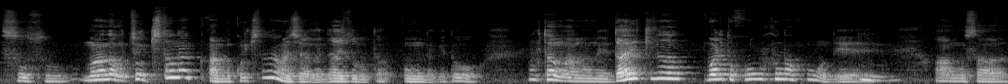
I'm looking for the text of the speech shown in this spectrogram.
そうそう。まあなんかちょっと汚い、あの、これ汚い話だから大丈夫と思うんだけど、僕多分あのね、唾液が割と豊富な方で、うんあのさ、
